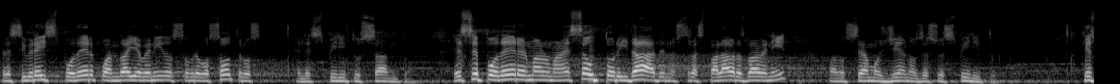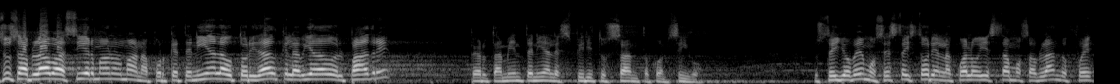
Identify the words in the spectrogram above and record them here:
Recibiréis poder cuando haya venido sobre vosotros el Espíritu Santo. Ese poder, hermano, hermano, esa autoridad de nuestras palabras va a venir cuando seamos llenos de su Espíritu. Jesús hablaba así, hermano, hermana, porque tenía la autoridad que le había dado el Padre, pero también tenía el Espíritu Santo consigo. Usted y yo vemos esta historia en la cual hoy estamos hablando fue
